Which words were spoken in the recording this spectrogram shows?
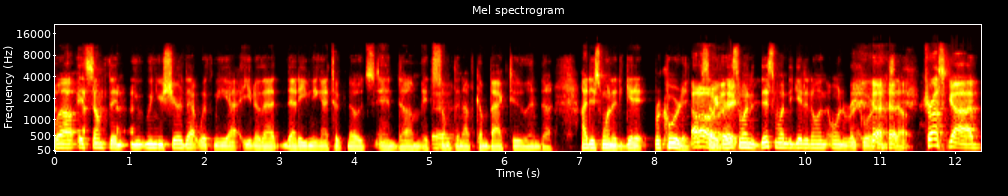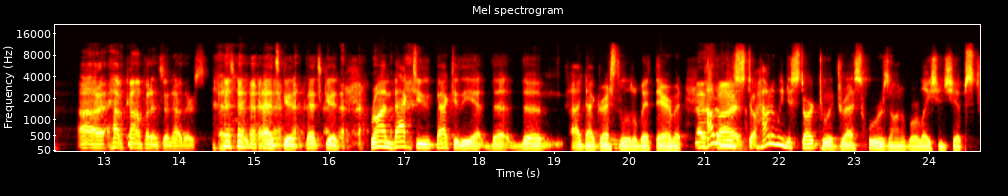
Well, it's something you, when you shared that with me, uh, you know, that, that evening I took notes and um, it's uh, something I've come back to. And uh, I just wanted to get it recorded. Oh, so this one, this one to get it on, on recording. So trust God uh, have confidence in others. That's good. That's good. That's good. Ron, back to back to the uh, the the. I digressed a little bit there, but That's how do fine. we start? How do we just start to address horizontal relationships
